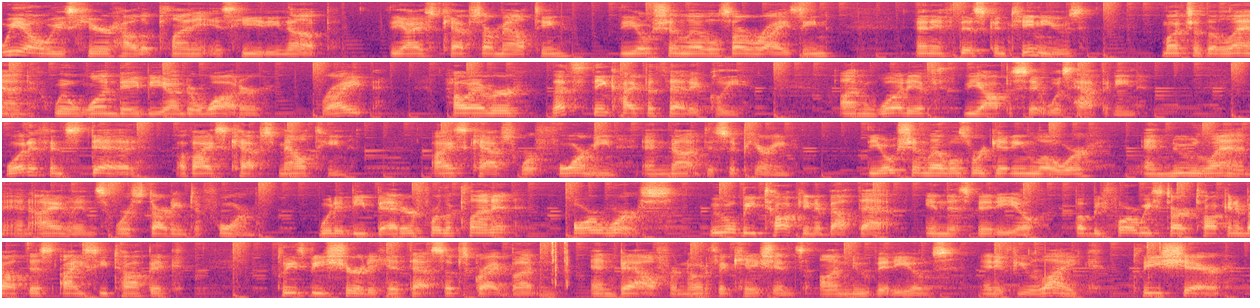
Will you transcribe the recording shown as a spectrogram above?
We always hear how the planet is heating up, the ice caps are melting, the ocean levels are rising, and if this continues, much of the land will one day be underwater, right? However, let's think hypothetically on what if the opposite was happening. What if instead of ice caps melting, ice caps were forming and not disappearing? The ocean levels were getting lower and new land and islands were starting to form. Would it be better for the planet or worse? We will be talking about that in this video, but before we start talking about this icy topic, please be sure to hit that subscribe button and bell for notifications on new videos. And if you like, please share.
